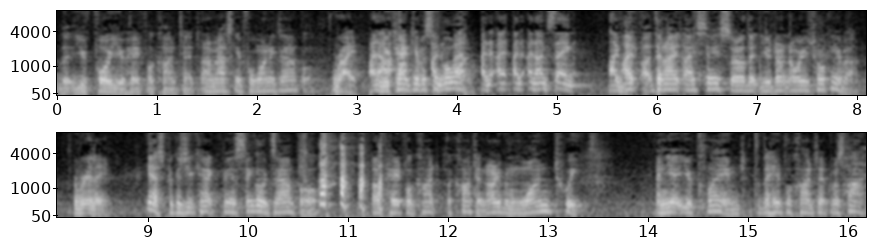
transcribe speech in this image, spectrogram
the you for you hateful content. I'm asking for one example. Right. And, you can't give a single one. And, and, I'm saying I, then I, I, say so that you don't know what you're talking about. Really? Yes, because you can't give me a single example of hateful con- uh, content, not even one tweet, and yet you claimed that the hateful content was high.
